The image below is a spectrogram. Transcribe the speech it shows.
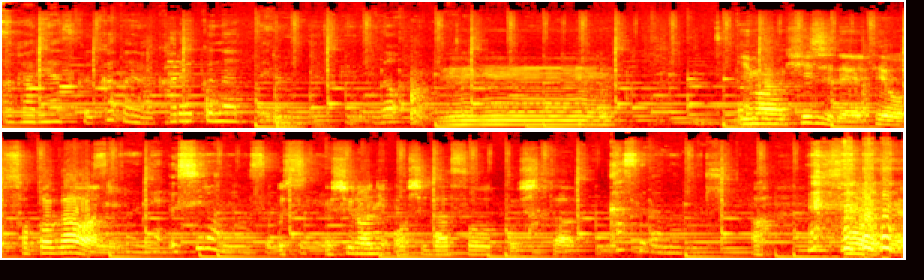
上がりやすく肩が軽くなっているんですけれどうーん。今肘で手を外側に。ね後ろに押す後ろに押し出そうとした。春日の動き。あそうですね。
